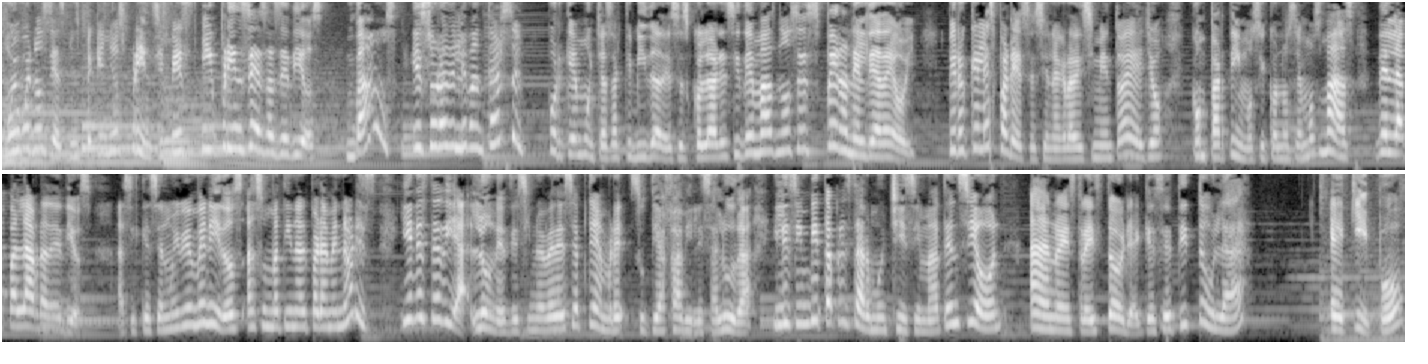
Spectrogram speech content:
Muy buenos días mis pequeños príncipes y princesas de Dios. Vamos, es hora de levantarse, porque muchas actividades escolares y demás nos esperan el día de hoy. Pero ¿qué les parece si en agradecimiento a ello compartimos y conocemos más de la palabra de Dios? Así que sean muy bienvenidos a su matinal para menores. Y en este día, lunes 19 de septiembre, su tía Fabi les saluda y les invita a prestar muchísima atención a nuestra historia que se titula Equipo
